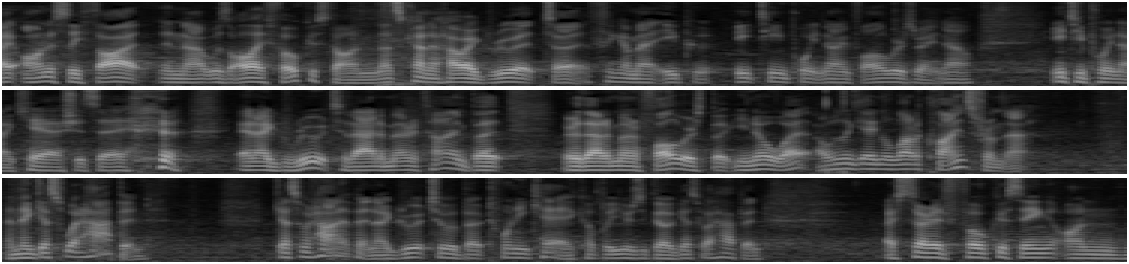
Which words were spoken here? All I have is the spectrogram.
I honestly thought, and that was all I focused on. And that's kind of how I grew it. Uh, I think I'm at 18.9 followers right now. 18.9k, I should say, and I grew it to that amount of time, but or that amount of followers. But you know what? I wasn't getting a lot of clients from that. And then guess what happened? Guess what happened? I grew it to about 20k a couple years ago. Guess what happened? I started focusing on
